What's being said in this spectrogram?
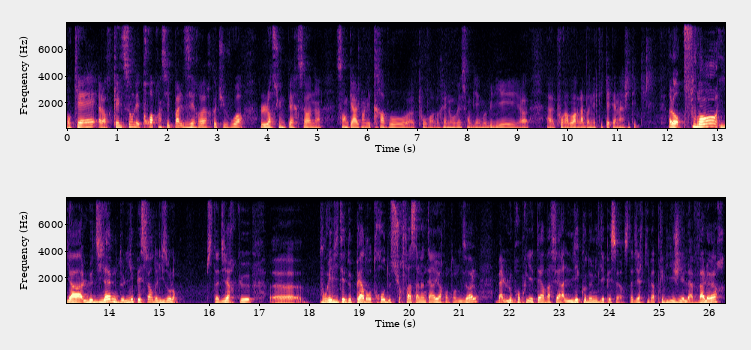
Ok, alors quelles sont les trois principales erreurs que tu vois lorsqu'une personne s'engage dans les travaux euh, pour euh, rénover son bien immobilier, euh, pour avoir la bonne étiquette énergétique? Alors souvent, il y a le dilemme de l'épaisseur de l'isolant. C'est-à-dire que pour éviter de perdre trop de surface à l'intérieur quand on isole, ben, le propriétaire va faire l'économie de l'épaisseur. C'est-à-dire qu'il va privilégier la valeur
